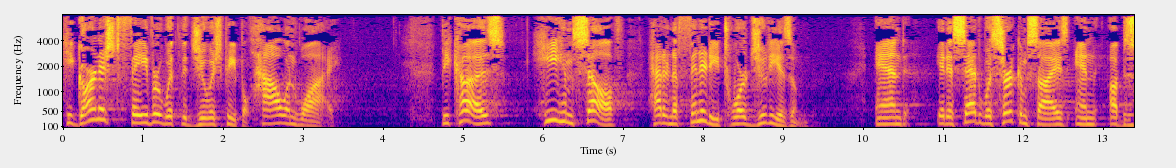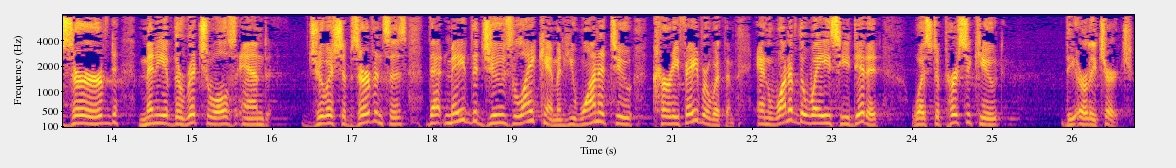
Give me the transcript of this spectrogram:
he garnished favor with the Jewish people. How and why? Because he himself had an affinity toward Judaism. And it is said was circumcised and observed many of the rituals and Jewish observances that made the Jews like him, and he wanted to curry favor with them. And one of the ways he did it was to persecute the early church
